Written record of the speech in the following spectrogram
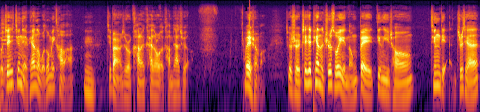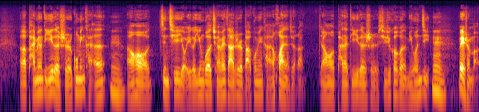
我这些经典片子我都没看完，嗯基本上就是看了开头我就看不下去了。为什么？就是这些片子之所以能被定义成经典，之前呃排名第一的是《公民凯恩》，嗯然后近期有一个英国的权威杂志把《公民凯恩》换下去了，然后排在第一的是希区柯克的《迷魂记》。嗯为什么？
